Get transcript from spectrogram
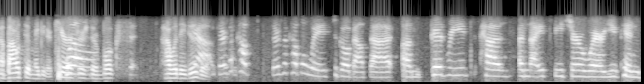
about them, maybe their characters, Well, their books? How would they do yeah, that? there's a couple. There's a couple ways to go about that. Um, Goodreads has a nice feature where you can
